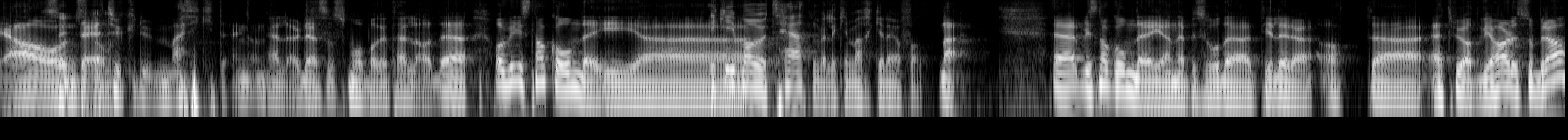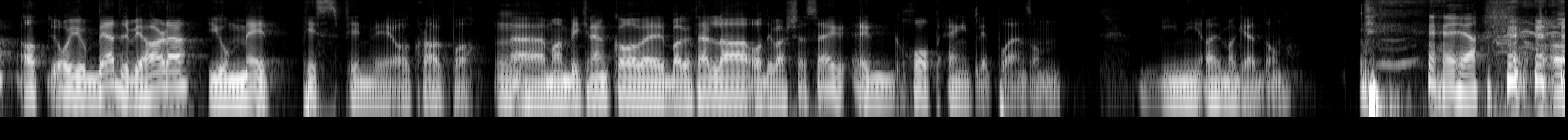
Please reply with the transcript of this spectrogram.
Ja, og det, jeg tror ikke du merker det engang heller. Det er så små bagateller. Det, og vi snakka om det i uh, Ikke i majoriteten vil ikke merke det, iallfall. Nei. Eh, vi snakka om det i en episode tidligere, at eh, jeg tror at vi har det så bra, at, og jo bedre vi har det, jo mer piss finner vi å klage på. Eh, man blir krenka over bagateller og diverse. Så jeg, jeg håper egentlig på en sånn mini-Armageddon. ja. Og,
